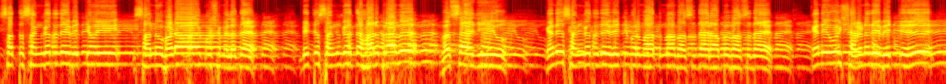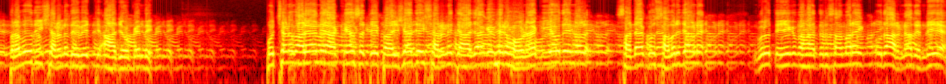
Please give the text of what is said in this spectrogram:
ਸਤ ਸੰਗਤ ਦੇ ਵਿੱਚੋਂ ਹੀ ਸਾਨੂੰ ਬੜਾ ਕੁਝ ਮਿਲਦਾ ਹੈ। ਵਿੱਚ ਸੰਗਤ ਹਰ ਪ੍ਰਭ ਵਸੈ ਜੀਓ। ਕਹਿੰਦੇ ਸੰਗਤ ਦੇ ਵਿੱਚ ਪਰਮਾਤਮਾ ਵਸਦਾ ਰੱਬ ਵਸਦਾ ਕਹਿੰਦੇ ਉਹ ਸ਼ਰਨ ਦੇ ਵਿੱਚ ਪ੍ਰਭੂ ਦੀ ਸ਼ਰਨ ਦੇ ਵਿੱਚ ਆ ਜਾਓ ਕਹਿੰਦੇ। ਪੁੱਛਣ ਵਾਲਿਆਂ ਨੇ ਆਖਿਆ ਸੱਚੇ ਪਾਤਸ਼ਾਹ ਜੇ ਸ਼ਰਨ ਚ ਆ ਜਾਾਂਗੇ ਫਿਰ ਹੋਣਾ ਕੀ ਆ ਉਹਦੇ ਨਾਲ? ਸਾਡਾ ਕੋ ਸਬਰ ਜਾਣਾ ਗੁਰੂ ਤੇਗ ਬਹਾਦਰ ਸਾਹਿਬ ਮਹਾਰਾਜ ਉਦਾਹਰਨਾਂ ਦਿੰਦੇ ਆ।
